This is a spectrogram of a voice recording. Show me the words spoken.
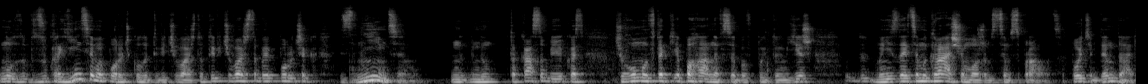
ну, з українцями поруч, коли ти відчуваєш, то ти відчуваєш себе як поруч як з німцями. Ну, ну, така собі якась, чого ми в таке погане в себе впитуємо. Є ж, мені здається, ми краще можемо з цим справитися. Потім йдемо далі.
